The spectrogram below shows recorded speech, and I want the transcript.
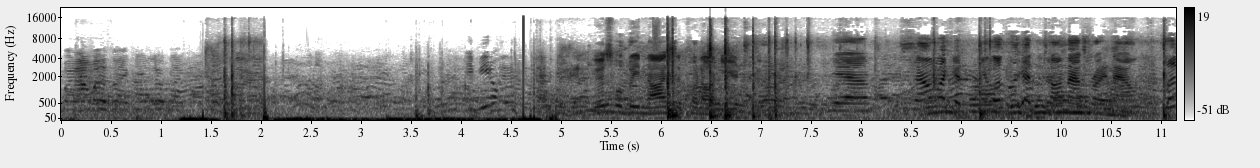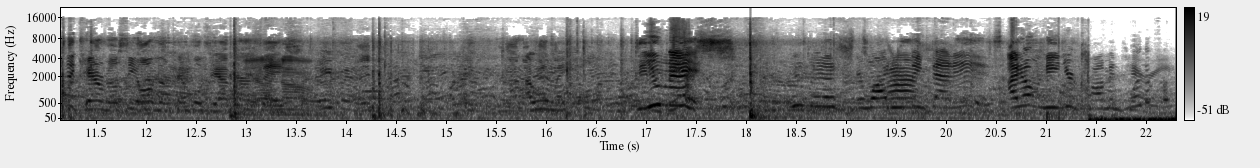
but I was like, you look like. If you don't. This will be nice to put on YouTube. Yeah. You sound like a. You look like a dumbass right now. Flip the camera, we'll see all the pimples you have on your Yeah, I face. know. I will make it. You miss. And why do you ah. think that is? I don't need your commentary. Where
